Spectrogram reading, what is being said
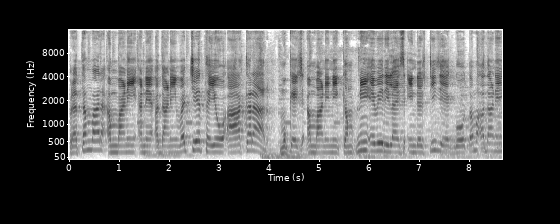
પ્રથમવાર અંબાણી અને અદાણી વચ્ચે થયો આ કરાર. મુકેશ અંબાણીની કંપની એવી રિલાયન્સ ઇન્ડસ્ટ્રીઝે ગૌતમ અદાણી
